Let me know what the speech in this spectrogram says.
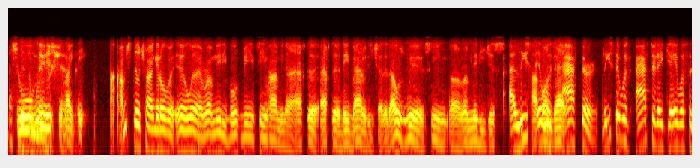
That shit is Dual the weirdest membership. shit. Like, it, I- I'm still trying to get over Ill Will and Rum Nitty both being Team Homie now after after they battled each other. That was weird seeing uh, Rum Nitty just At least it was that. after. At least it was after they gave us a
